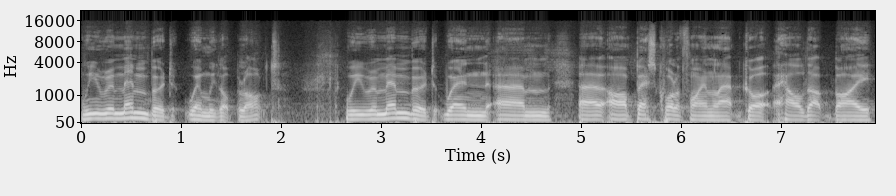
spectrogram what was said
we remembered when we got blocked. We remembered when um, uh, our best qualifying lap got held up by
